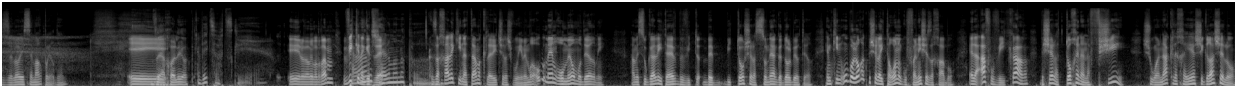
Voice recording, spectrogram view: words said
זה לא יסמר פה, ירדן. אה, זה יכול להיות. ויצוצקי. אה, ויק כנגד זה, טעם של מונופול. זכה לקנאתם הכללית של השבויים. הם ראו בו מעין רומאו מודרני, המסוגל להתאהב בבתו- בבתו של השונא הגדול ביותר. הם קינאו בו לא רק בשל היתרון הגופני שזכה בו, אלא אף ובעיקר בשל התוכן הנפשי שהוענק לחיי השגרה שלו.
